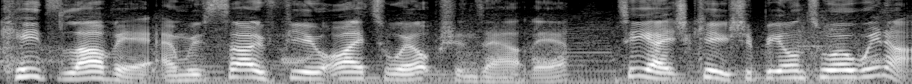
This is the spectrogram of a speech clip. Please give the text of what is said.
Kids love it, and with so few EyeToy options out there, THQ should be onto a winner.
